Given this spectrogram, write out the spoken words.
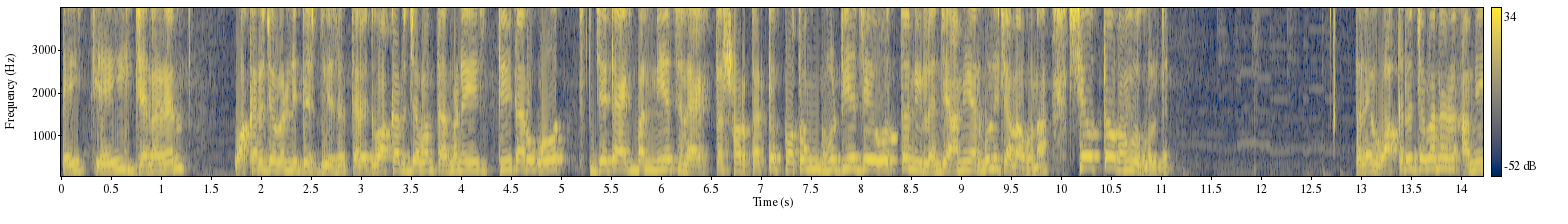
এই এই জেনারেল ওয়াকারুজ্জামান নির্দেশ দিয়েছে। তাহলে ওয়াকারুজ্জামান তার মানে তিনি তার ওত যেটা একবার নিয়েছেন, একটা সরকারকে পতন ঘটিয়ে যে ওতটা নিলেন, যে আমি আর গুলি চালাবো না, সে ওতটাও ভঙ্গ করলেন। তাহলে ওয়াকারুজ্জামানের আমি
